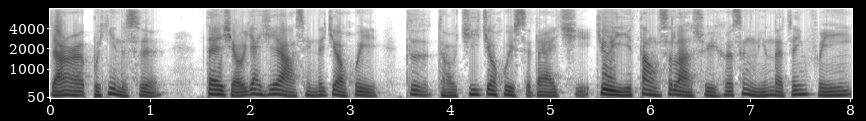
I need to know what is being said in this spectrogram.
然而，不幸的是。在小亚细亚，神的教会自早期教会时代起就已丧失了水和圣灵的真福音，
